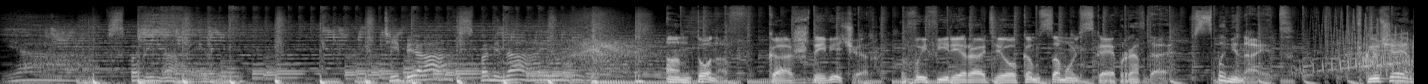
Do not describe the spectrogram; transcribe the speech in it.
Я вспоминаю, тебя вспоминаю. Антонов. Каждый вечер в эфире радио «Комсомольская правда» вспоминает – Включаем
